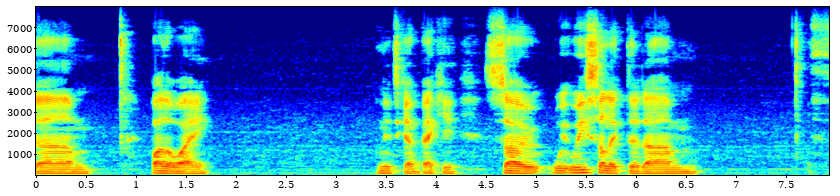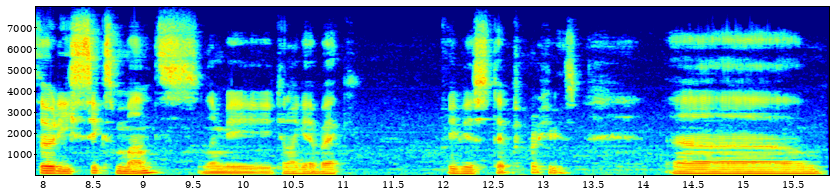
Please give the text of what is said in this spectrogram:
um, by the way I need to go back here. So we, we selected um, 36 months. Let me can I go back? Previous step previous. Um,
